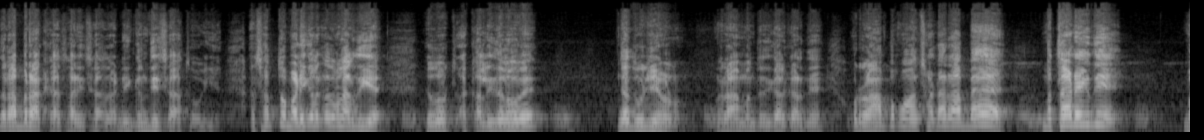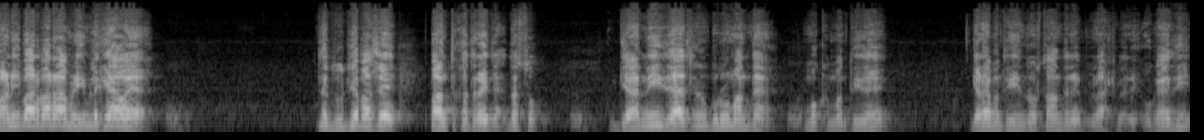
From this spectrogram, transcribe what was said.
ਤਾਂ ਰੱਬ ਰੱਖਿਆ ਸਾਰੀ ਸਿਆਸਤ ਐਡੀ ਗੰਦੀ ਸਿਆਸਤ ਹੋ ਗਈ ਹੈ। ਸਭ ਤੋਂ ਬੜੀ ਗੱਲ ਕਦੋਂ ਲੱਗਦੀ ਹੈ? ਜਦੋਂ ਅਕਾਲੀ ਦਲ ਹੋਵੇ ਜਾਂ ਦੂਜੀ ਹੁਣ ਰਾਮ ਮੰਦਰ ਦੀ ਗੱਲ ਕਰਦੇ ਆ ਉਹ ਰਾਮ ਭਗਵਾਨ ਸਾਡਾ ਰੱਬ ਹੈ ਮੱਥਾ ਟੇਕਦੇ ਆ ਬਾਣੀ ਬਾਰ-ਬਾਰ ਰਾਮ ਰਹੀਮ ਲਿਖਿਆ ਹੋਇਆ ਹੈ। ਤੇ ਦੂਜੇ ਪਾਸੇ ਪੰਥ ਖਤਰੇ 'ਚ ਦੱਸੋ। ਗਿਆਨੀ ਜੈਸ ਨੂੰ ਗੁਰੂ ਮੰਨਦਾ ਹੈ, ਮੁੱਖ ਮੰਤਰੀ ਰਹੇ। ਗ੍ਰਹਿ ਮੰਤਰੀ ਹਿੰਦੁਸਤਾਨ ਦੇ ਨੇ ਰਾਸ਼ਟਰਪਤੀ ਉਹ ਕਹਿੰਦੇ ਸੀ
